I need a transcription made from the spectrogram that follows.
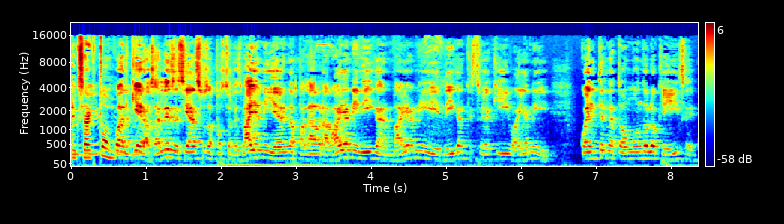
Exacto. Cualquiera. O sea, les decía a sus apóstoles, vayan y lleven la palabra, vayan y digan, vayan y digan que estoy aquí, vayan y cuéntenle a todo el mundo lo que hice.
